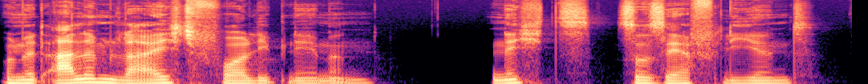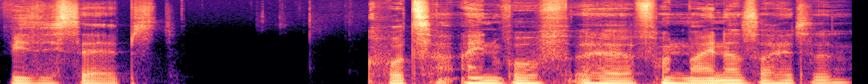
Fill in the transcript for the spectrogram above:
und mit allem leicht Vorlieb nehmen, nichts so sehr fliehend wie sich selbst. Kurzer Einwurf äh, von meiner Seite.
